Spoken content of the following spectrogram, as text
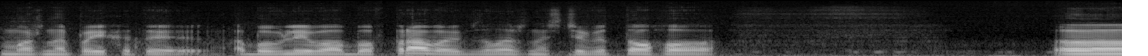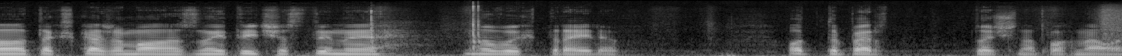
можна поїхати або вліво, або вправо, і в залежності від того, так скажемо, знайти частини нових трейлів. От тепер точно погнали.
